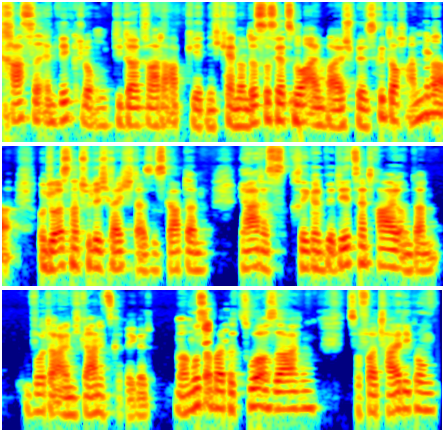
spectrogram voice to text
krasse Entwicklung, die da gerade abgeht, nicht kennen. Und das ist jetzt nur ein Beispiel. Es gibt auch andere, und du hast natürlich recht. Also es gab dann, ja, das regeln wir dezentral und dann wurde eigentlich gar nichts geregelt. Man muss aber dazu auch sagen, zur Verteidigung,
